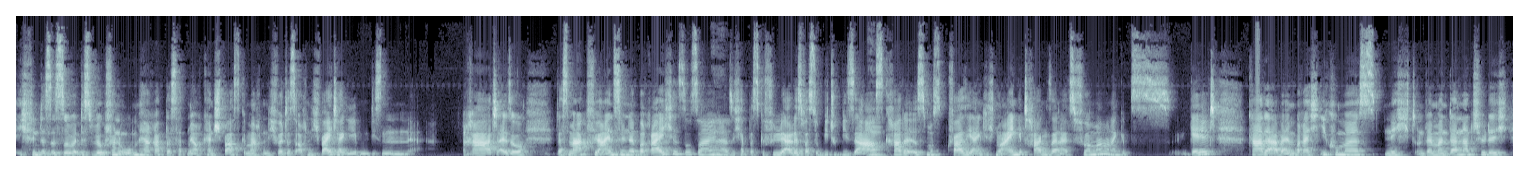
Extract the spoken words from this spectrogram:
ich finde, das ist so, das wirkt von oben herab, das hat mir auch keinen Spaß gemacht und ich würde das auch nicht weitergeben, diesen Rat. Also das mag für einzelne Bereiche so sein. Mhm. Also ich habe das Gefühl, alles, was so B2B SaaS mhm. gerade ist, muss quasi eigentlich nur eingetragen sein als Firma. Dann gibt es Geld, gerade aber im Bereich E-Commerce nicht. Und wenn man dann natürlich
